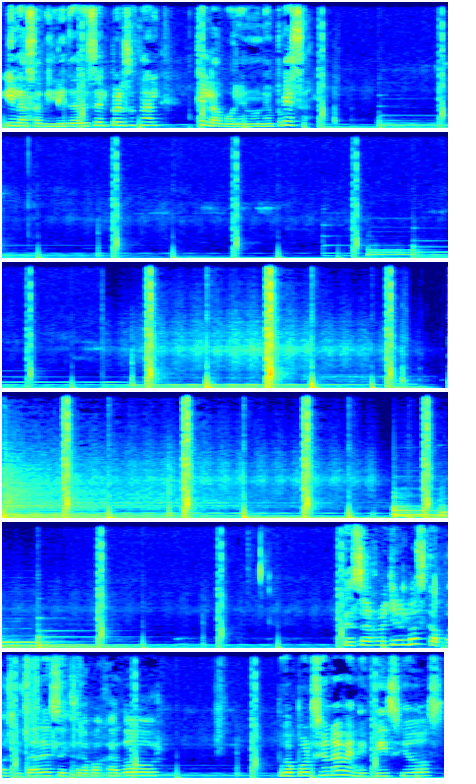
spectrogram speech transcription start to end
y las habilidades del personal que labora en una empresa. Desarrollar las capacidades del trabajador proporciona beneficios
